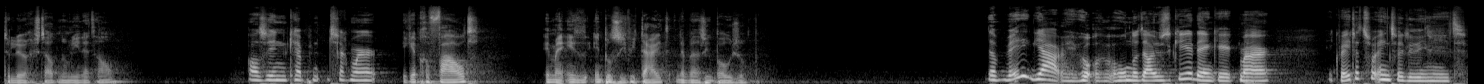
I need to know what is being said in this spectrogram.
Teleurgesteld noemde je net al. Als in, ik heb zeg maar, Ik heb gefaald in mijn impulsiviteit en daar ben ik boos op. dat weet ik, ja, honderdduizend keer denk ik. Maar ik weet het zo 1, 2, 3 niet.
